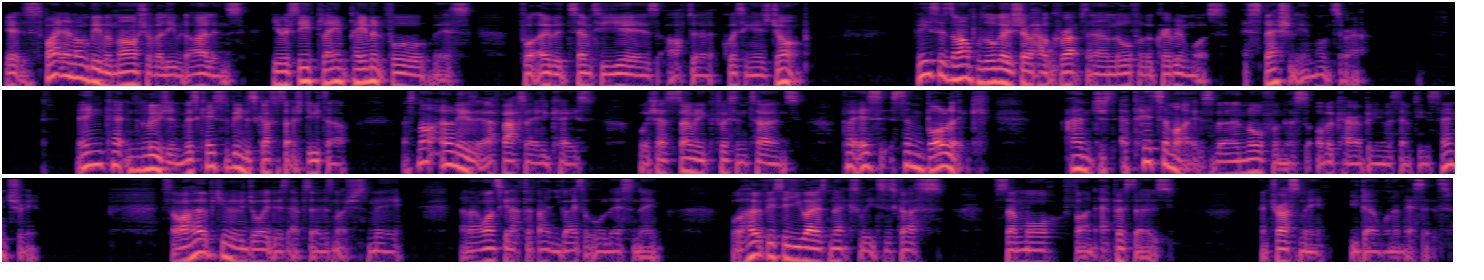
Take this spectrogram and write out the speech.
Yet, despite no longer being the Marshal of the Leeward Islands, he received payment for this for over 70 years after quitting his job. These examples all go to show how corrupt and unlawful the Caribbean was, especially in Montserrat. In conclusion, this case has been discussed in such detail that not only is it a fascinating case, which has so many twists and turns, but it's symbolic and just epitomises the unlawfulness of the Caribbean in the 17th century. So I hope you've enjoyed this episode as much as me, and I once again have to thank you guys for all listening. We'll hopefully see you guys next week to discuss some more fun episodes. And trust me, you don't want to miss it.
